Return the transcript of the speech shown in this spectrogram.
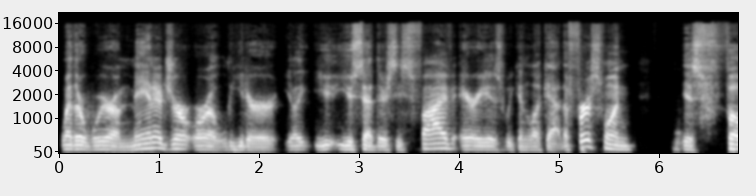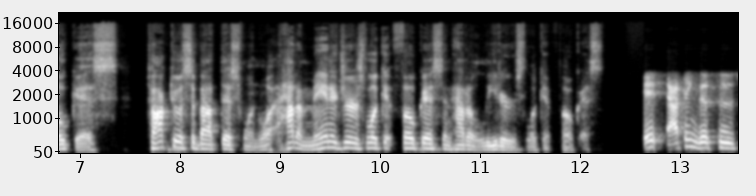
whether we're a manager or a leader, like you, you said, there's these five areas we can look at. The first one is focus. Talk to us about this one. What, how do managers look at focus and how do leaders look at focus? It, I think this is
